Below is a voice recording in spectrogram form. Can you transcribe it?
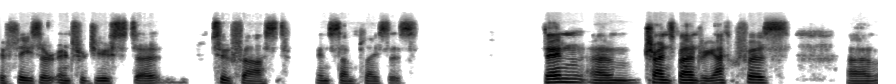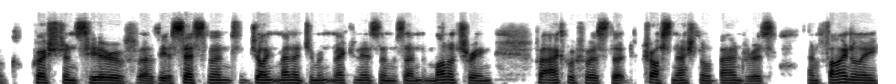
if these are introduced uh, too fast in some places. Then um, transboundary aquifers, uh, questions here of uh, the assessment, joint management mechanisms and monitoring for aquifers that cross national boundaries. And finally,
